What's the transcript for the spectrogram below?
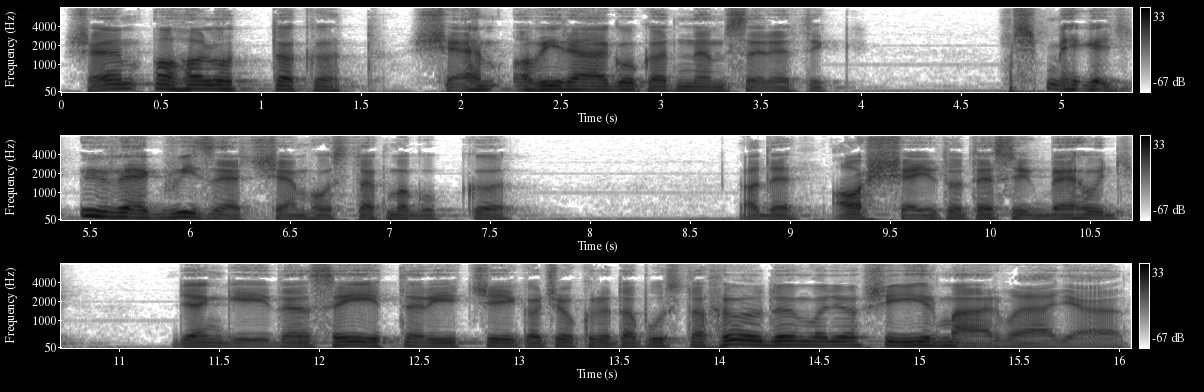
sem a halottakat, sem a virágokat nem szeretik, és még egy üveg vizet sem hoztak magukkal. Na de az se jutott eszükbe, hogy gyengéden szétterítsék a csokrot a puszta földön vagy a sír márvágyán.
